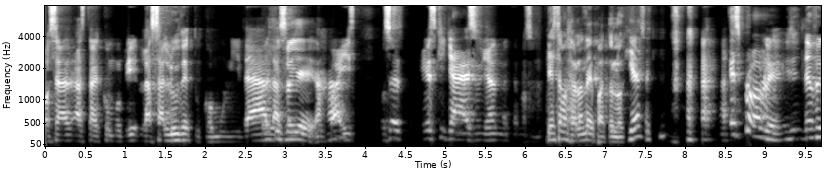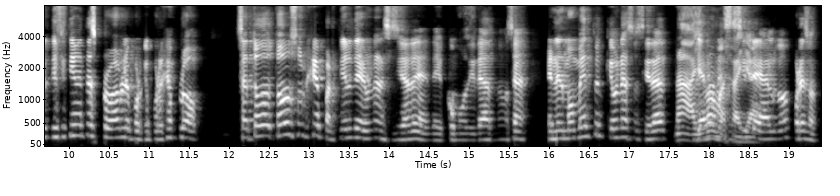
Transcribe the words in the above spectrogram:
o sea, hasta como la salud de tu comunidad, la salud de tu ajá. país. O sea, es que ya eso ya meternos en Ya estamos hablando de patologías aquí. Es probable, def- definitivamente es probable porque, por ejemplo, sea, todo, todo surge a partir de una necesidad de, de comodidad, ¿no? O sea, en el momento en que una sociedad No, ya, ya va no más necesite allá. algo, por eso,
